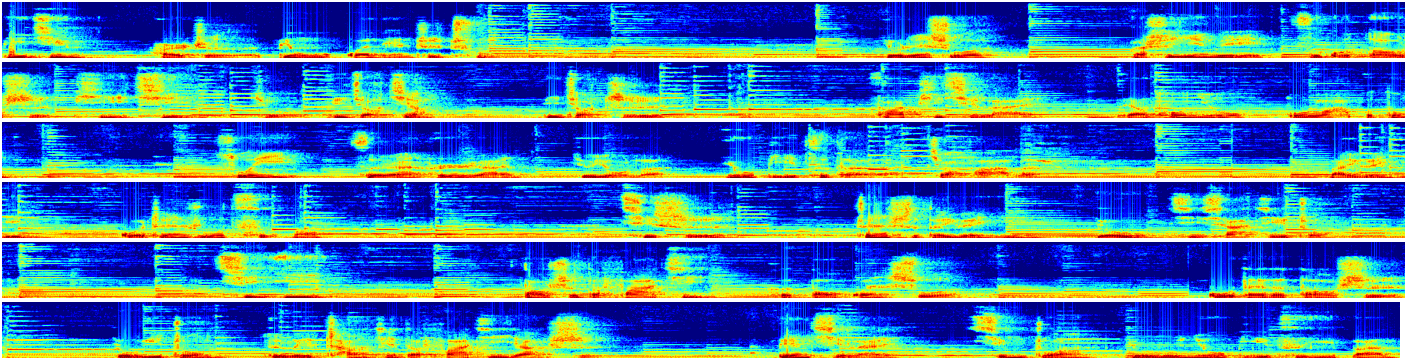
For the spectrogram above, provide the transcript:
毕竟二者并无关联之处。有人说，那是因为自古道士脾气就比较犟、比较直，发脾气来两头牛都拉不动，所以自然而然就有了牛鼻子的叫法了。那原因果真如此吗？其实。真实的原因有以下几种：其一，道士的发髻和道冠说，古代的道士有一种最为常见的发髻样式，编起来形状犹如牛鼻子一般，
